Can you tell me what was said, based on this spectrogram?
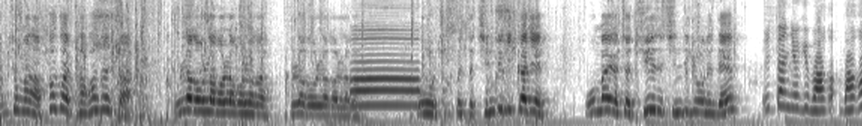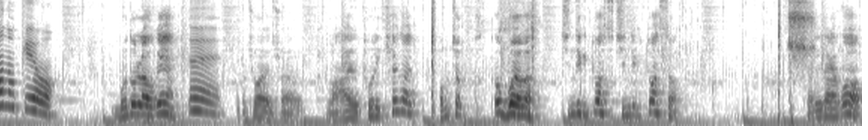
엄청 많아. 화살 다 화살 쏴 올라가 올라가 올라가 올라가. 올라가 올라가 올라가. 어, 오 죽고 있어. 진드기까지. 오 마이 갓 저 뒤에서 진드기 오는데? 일단 여기 막아, 막아놓을게요. 못 올라오게? 네. 어, 좋아요 좋아요. 와 이거 돌이 캐가 엄청 어 뭐야 뭐야. 진드기 또 왔어 진드기 또 왔어. 저리 가라고.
